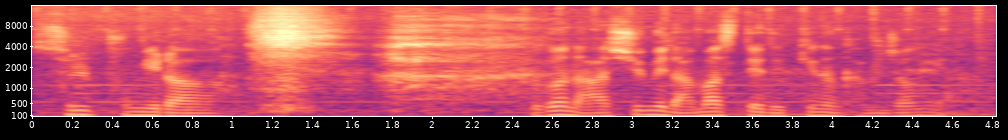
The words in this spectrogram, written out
슬픔이라. 그건 아쉬움이 남았을 때 느끼는 감정이야.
